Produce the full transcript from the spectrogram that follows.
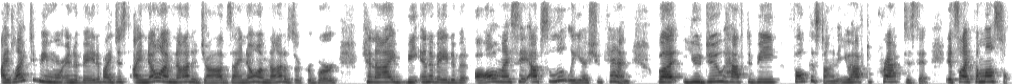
I'd like to be more innovative. I just, I know I'm not a Jobs. I know I'm not a Zuckerberg. Can I be innovative at all? And I say, absolutely. Yes, you can. But you do have to be focused on it. You have to practice it. It's like a muscle,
